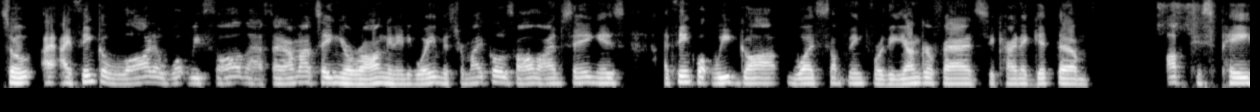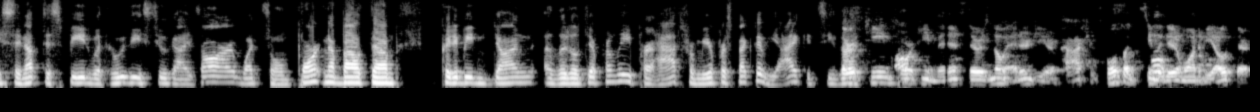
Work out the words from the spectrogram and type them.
So I, I, think a lot of what we saw last night, I'm not saying you're wrong in any way, Mr. Michaels. All I'm saying is I think what we got was something for the younger fans to kind of get them up to pace and up to speed with who these two guys are, what's so important about them. Could it be done a little differently, perhaps from your perspective? Yeah, I could see that. 13, 14 minutes. There was no energy or passion. Both like seemed like they didn't want to be out there.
